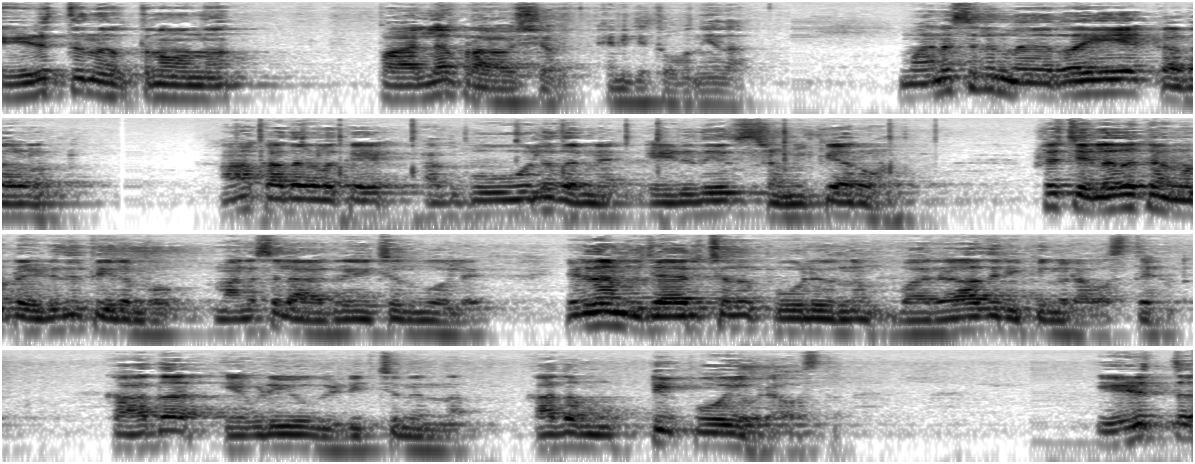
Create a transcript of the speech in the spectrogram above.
എഴുത്ത് നിർത്തണമെന്ന് പല പ്രാവശ്യം എനിക്ക് തോന്നിയതാണ് മനസ്സിൽ നിറയെ കഥകളുണ്ട്. ആ കഥകളൊക്കെ അതുപോലെ തന്നെ എഴുതി ശ്രമിക്കാറുമാണ്. പക്ഷെ ചിലതൊക്കെ അങ്ങോട്ട് എഴുതി തീരുമ്പോൾ മനസ്സിൽ ആഗ്രഹിച്ചതുപോലെ എഴുതാൻ വിചാരിച്ചത് പോലെയൊന്നും വരാതിരിക്കുന്ന ഒരവസ്ഥയുണ്ട് കഥ എവിടെയോ ഇടിച്ചു നിന്ന് കഥ മുട്ടിപ്പോയ ഒരവസ്ഥ. എഴുത്ത്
